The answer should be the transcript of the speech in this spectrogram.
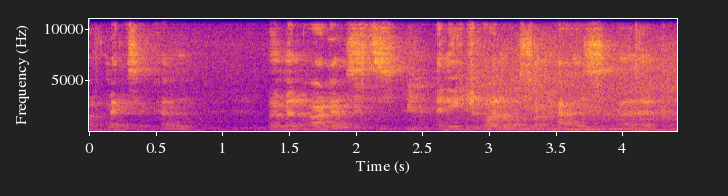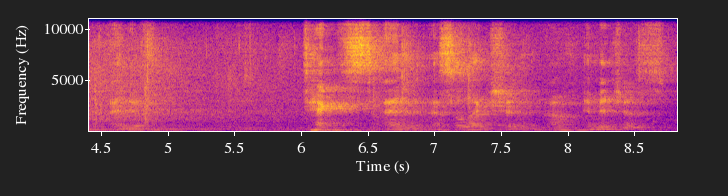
of Mexican women artists, and each one also has a kind of text and a selection of images.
